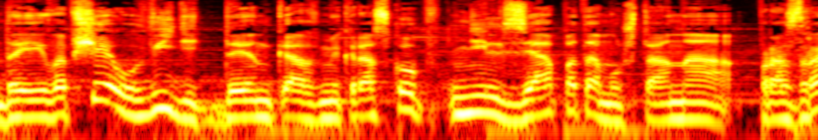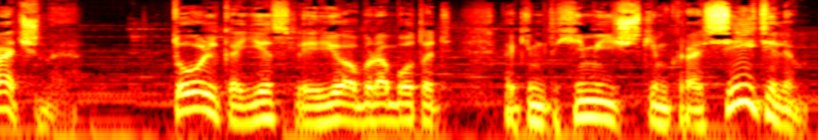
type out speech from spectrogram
Да и вообще увидеть ДНК в микроскоп нельзя, потому что она прозрачная. только если ее обработать каким-то химическим красителем,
